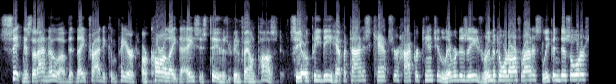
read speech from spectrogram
sickness that I know of that they've tried to compare or correlate the aces to has been found positive. COPD, hepatitis, cancer, hypertension, liver disease, rheumatoid arthritis, sleeping disorders,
